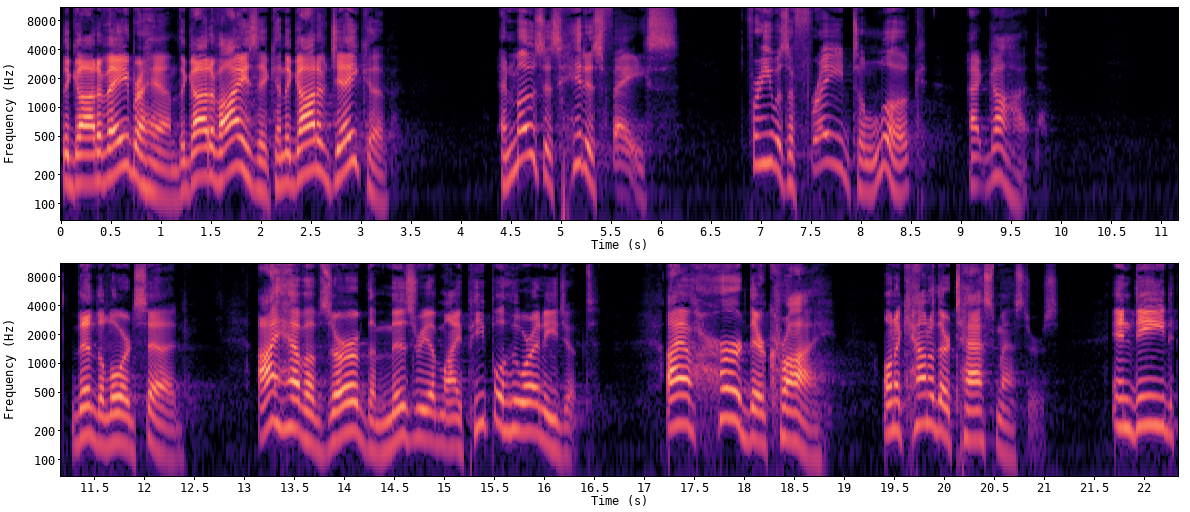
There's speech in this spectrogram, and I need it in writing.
the God of Abraham, the God of Isaac, and the God of Jacob. And Moses hid his face, for he was afraid to look at God. Then the Lord said, I have observed the misery of my people who are in Egypt. I have heard their cry on account of their taskmasters. Indeed,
